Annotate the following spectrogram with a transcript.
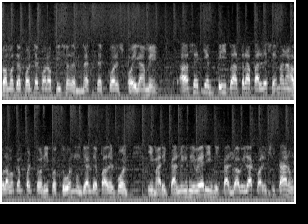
Somos deporte con oficio de Mestre College. Óigame, hace tiempito atrás, par de semanas, hablamos que en Puerto Rico estuvo el Mundial de Paddleball y Mari Carmen Rivera y Ricardo Ávila cualificaron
